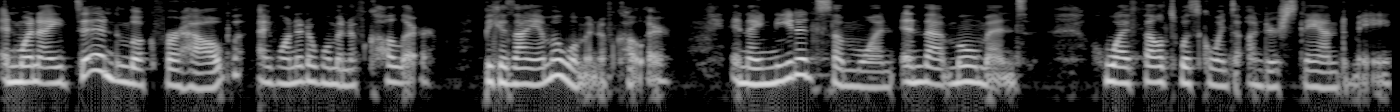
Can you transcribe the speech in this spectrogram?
And when I did look for help, I wanted a woman of color because I am a woman of color. And I needed someone in that moment who I felt was going to understand me.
